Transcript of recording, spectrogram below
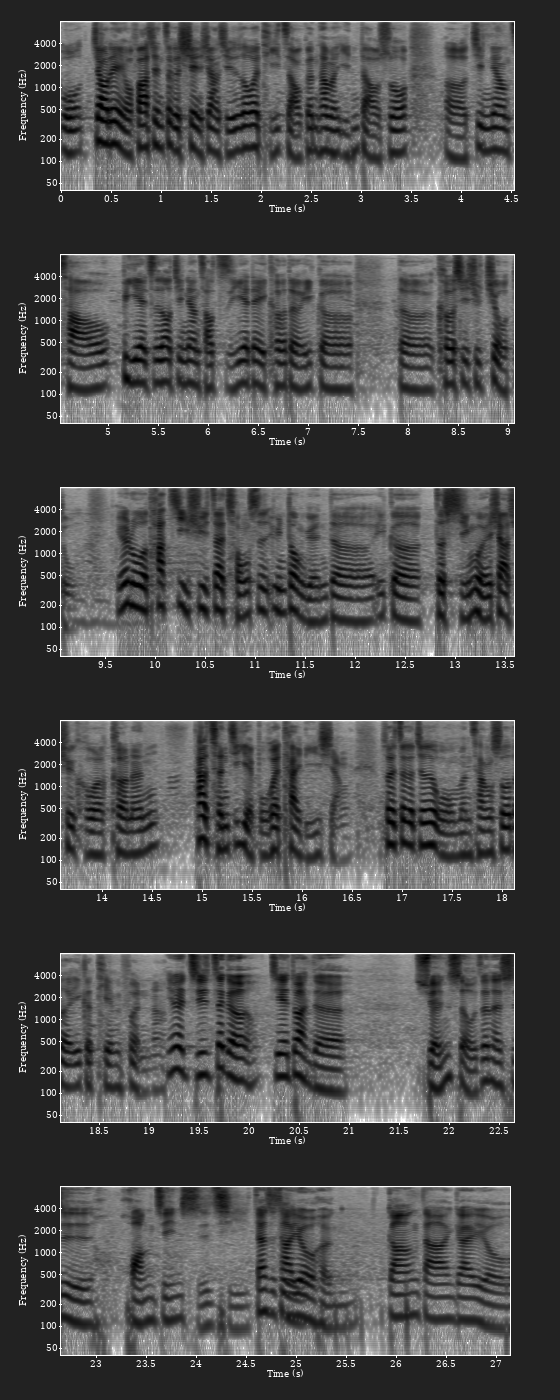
我教练有发现这个现象，其实都会提早跟他们引导说，呃，尽量朝毕业之后尽量朝职业类科的一个的科系去就读，因为如果他继续在从事运动员的一个的行为下去，可可能。他的成绩也不会太理想，所以这个就是我们常说的一个天分啊。因为其实这个阶段的选手真的是黄金时期，但是他又很，刚刚大家应该有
